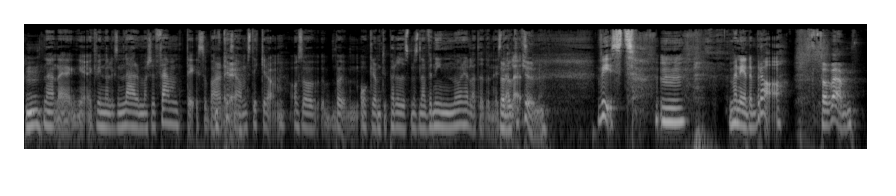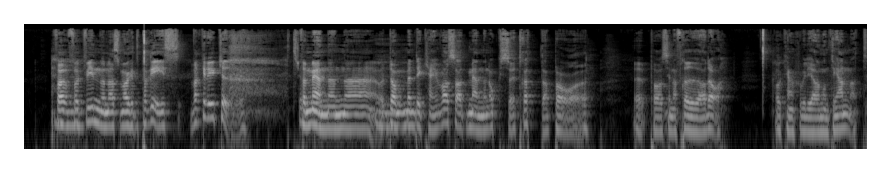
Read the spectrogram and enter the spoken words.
När, när kvinnor liksom närmar sig 50 så bara Okej. liksom sticker de. Och så åker de till Paris med sina väninnor hela tiden Det istället. låter kul. Visst. Mm. Men är det bra? För vem? För, för kvinnorna som åker till Paris verkar det ju kul. För männen, eh, och de, men det kan ju vara så att männen också är trötta på, eh, på sina fruar då. Och kanske vill göra någonting annat.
